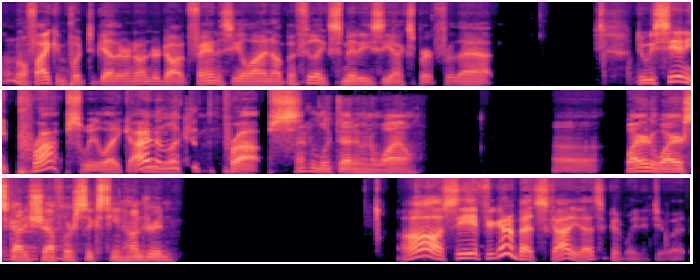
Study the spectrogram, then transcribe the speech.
I don't know if I can put together an underdog fantasy lineup. I feel like Smitty's the expert for that. Do we see any props we like? I haven't look. looked at the props. I haven't looked at him in a while. Uh, wire to wire, Scotty Scheffler, 1600. Oh, see, if you're gonna bet Scotty, that's a good way to do it.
